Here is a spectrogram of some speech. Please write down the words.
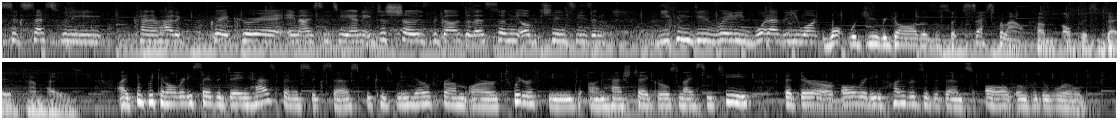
successfully kind of had a great career in ICT and it just shows the girls that there's so many opportunities and you can do really whatever you want. What would you regard as a successful outcome of this day of campaigns? I think we can already say the day has been a success because we know from our Twitter feed on hashtag Girls in ICT that there are already hundreds of events all over the world.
